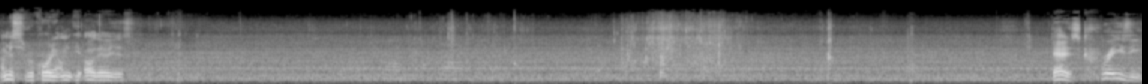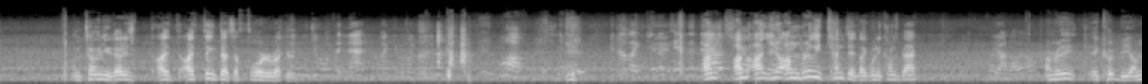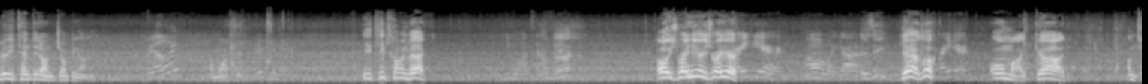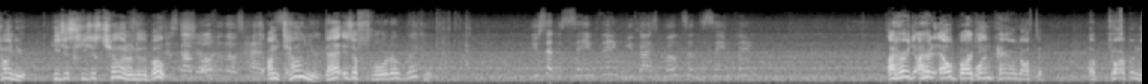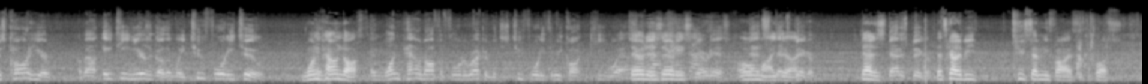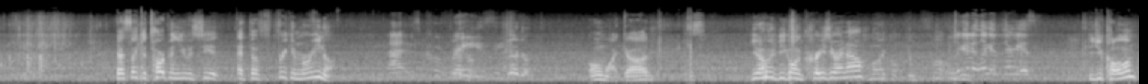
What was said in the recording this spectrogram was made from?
I'm just recording. I'm. Oh, there he is. That is crazy. I'm telling you, that is. I I think that's a Florida record. Do it with a net? Like you know, well, you know, like get it in the net. I'm I'm I, you know I'm really tempted. Like when it comes back, Yeah, another one. I'm really. It could be. I'm really tempted on jumping on it. Really? I'm watching. You're kidding. He keeps coming back. He wants that fish. Oh, he's right here. He's right here. Right here. Oh my god. Is he? Yeah, look. Right here. Oh my God. I'm telling you, he just he's just chilling under the boat. Just got Chilling. both of those heads. I'm telling you, that is a Florida record. you said the same thing. You guys both said the same thing. I heard I heard L barking. One pound off the. A tarpon was caught here about 18 years ago that weighed 242, One And- pound off. and one pound off the Florida record, which is 243 caught in Key West. There it is. There it is. There it is. Oh that's, my that's God. bigger. That is That is bigger. that's got to be 275 plus. That's like the tarpon you would see it at the freaking marina. That is Bigger. crazy. Bigger. Oh my God. This- you know who'd be going crazy right now? Michael. Look at it. Look at it. There he is. Did you call him?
